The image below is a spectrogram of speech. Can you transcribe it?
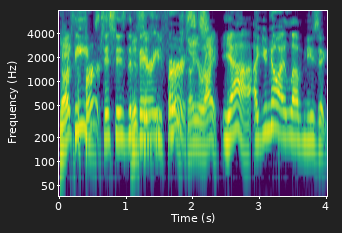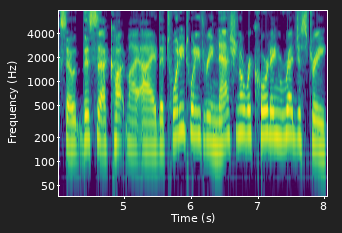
no, it's themes. the first. This is the this very is the first. first. No, you're right. Yeah, uh, you know I love music, so this uh, caught my eye. The 2023 National Recording Registry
